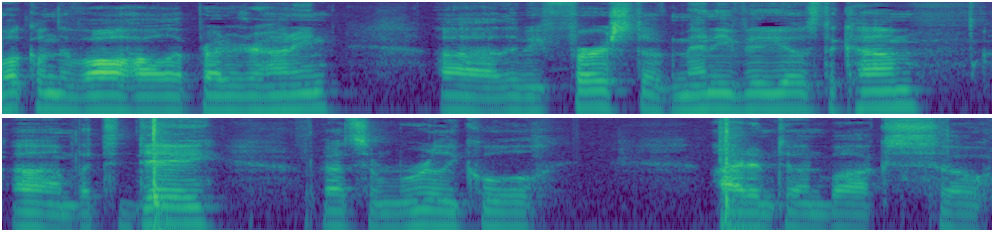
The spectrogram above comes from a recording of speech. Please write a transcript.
Welcome to Valhalla Predator Hunting. Uh, there'll be first of many videos to come, um, but today we've got some really cool item to unbox, so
